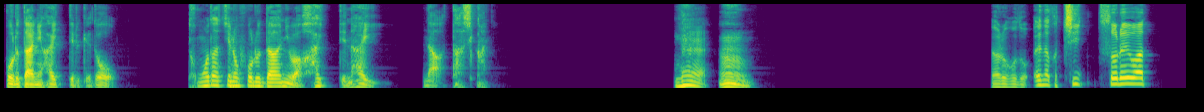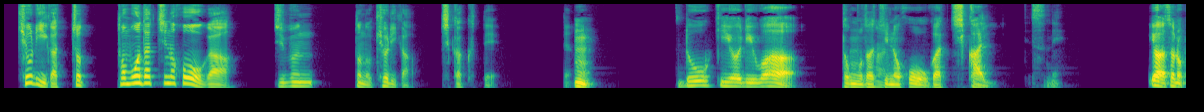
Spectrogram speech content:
フォルダーに入ってるけど、友達のフォルダーには入ってないな、確かねえに。うん。なるほど。え、なんかち、それは距離がちょっと、友達の方が自分との距離が近くて。同期よりは友達の方が近いですね。要はその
